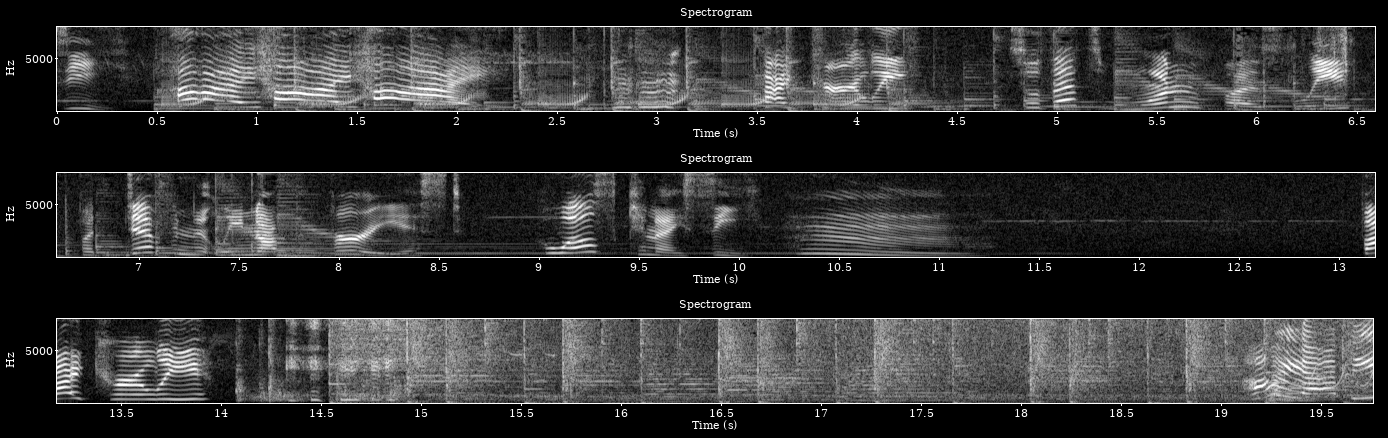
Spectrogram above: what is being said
see? Hi, hi, hi! hi, Curly. So that's one fuzzly, but definitely not the furriest. Who else can I see? Hmm. Bye, Curly. Hi, Abby.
